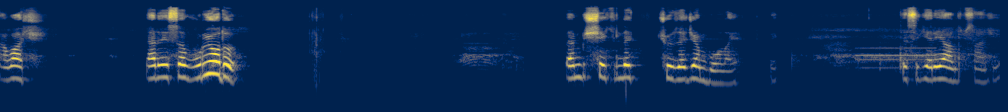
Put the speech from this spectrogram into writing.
Yavaş. Neredeyse vuruyordu. Ben bir şekilde çözeceğim bu olayı. Tesi geriye aldım sadece.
